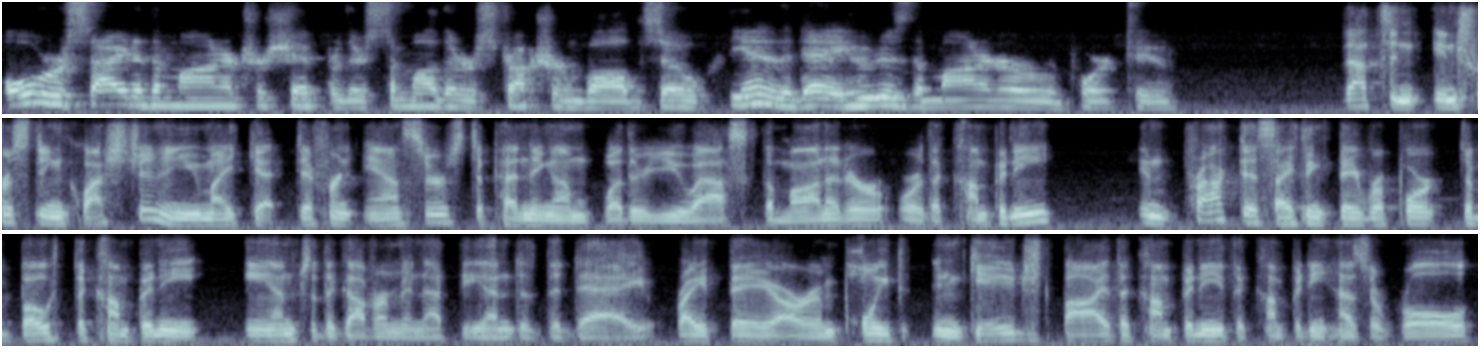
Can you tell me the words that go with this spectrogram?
oversight of the monitorship or there's some other structure involved. So at the end of the day, who does the monitor report to? That's an interesting question, and you might get different answers depending on whether you ask the monitor or the company in practice, I think they report to both the company and to the government at the end of the day, right? They are employed, engaged by the company. The company has a role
